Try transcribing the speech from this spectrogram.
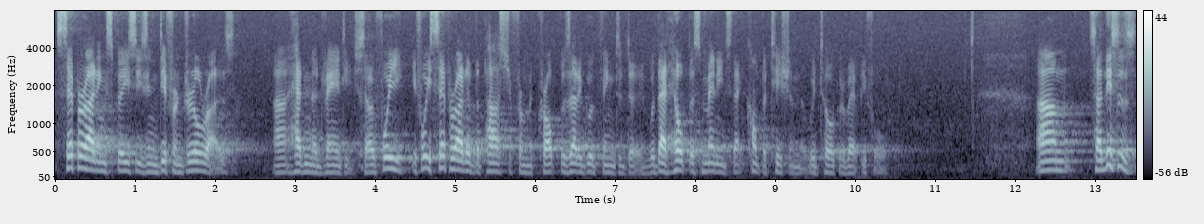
separating species in different drill rows uh, had an advantage. So if we, if we separated the pasture from the crop, was that a good thing to do? Would that help us manage that competition that we talked about before? Um, so this is,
